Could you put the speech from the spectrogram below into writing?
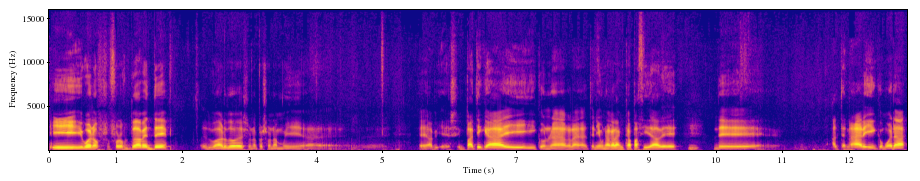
Y bueno, afortunadamente Eduardo es una persona muy eh, eh, simpática y, con una, tenía una gran capacidad de, mm. de, alternar y como era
